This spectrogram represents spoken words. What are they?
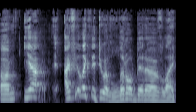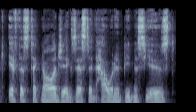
Um, yeah, I feel like they do a little bit of like, if this technology existed, how would it be misused?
